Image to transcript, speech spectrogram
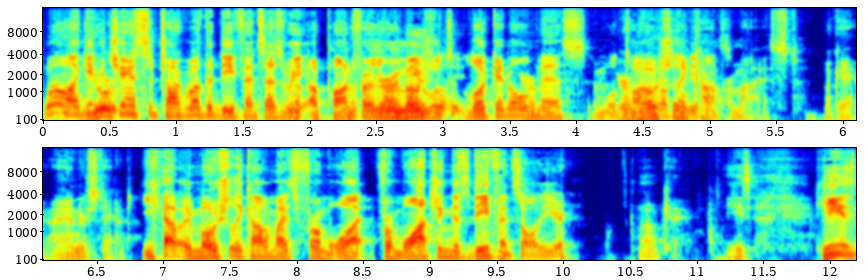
Well, I'll give you a chance to talk about the defense as we, No, upon further review, we'll look at Ole Miss and we'll you're talk about the emotionally compromised. Okay, I understand. Yeah, emotionally compromised from what? From watching this defense all year. Okay. He's he's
